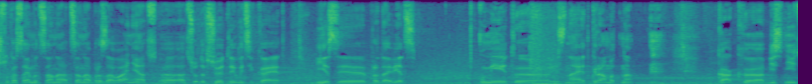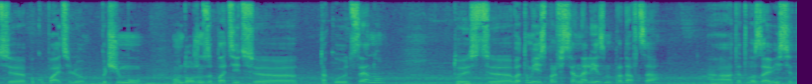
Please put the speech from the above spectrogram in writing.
что касаемо цена, ценообразования, от, э, отсюда все это и вытекает. Если продавец умеет э, и знает грамотно, как объяснить покупателю, почему он должен заплатить такую цену, то есть в этом есть профессионализм продавца. От этого зависит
